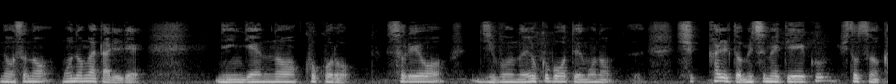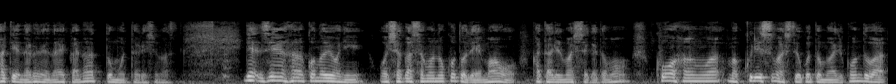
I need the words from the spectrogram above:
のその物語で、人間の心、それを自分の欲望というものしっかりと見つめていく一つの過程になるんじゃないかなと思ったりします。で、前半このようにお釈迦様のことで魔を語りましたけども、後半は、まあ、クリスマスということもあり、今度は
